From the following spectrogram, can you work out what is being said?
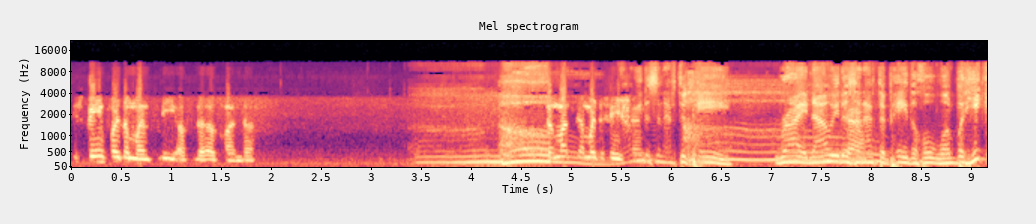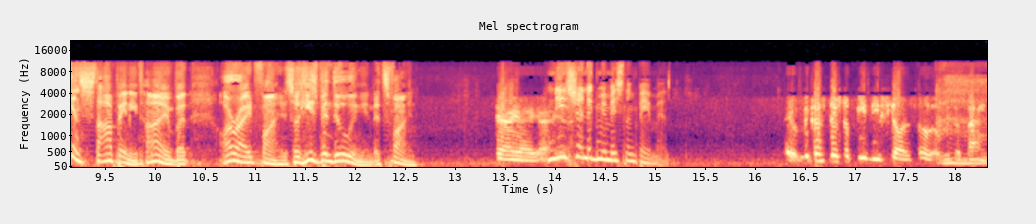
He's paying for the monthly of the condo. Oh, the monthly amortization. Now he doesn't have to pay. Right, now he doesn't have to pay the whole one, but he can stop anytime. But all right, fine. So he's been doing it. It's fine. Yeah, yeah, yeah. Hindi siya nagmi-miss ng payment. Uh, Because there's a PDC also with the bank.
